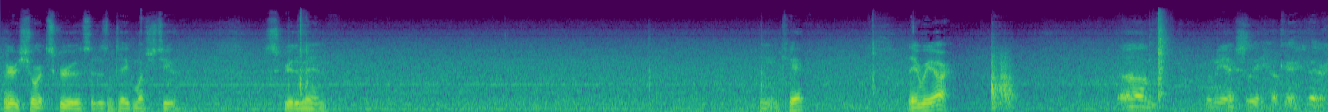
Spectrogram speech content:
Very short screws, so it doesn't take much to screw them in. Okay, there we are. Um, let me actually, okay, there.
